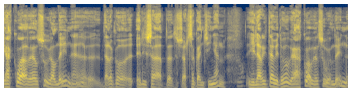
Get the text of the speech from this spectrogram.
gakoa behuzu galdein, eh, dalako Elisa sartzeko antxinan, hilarrita bitu, gakoa behuzu galdein,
